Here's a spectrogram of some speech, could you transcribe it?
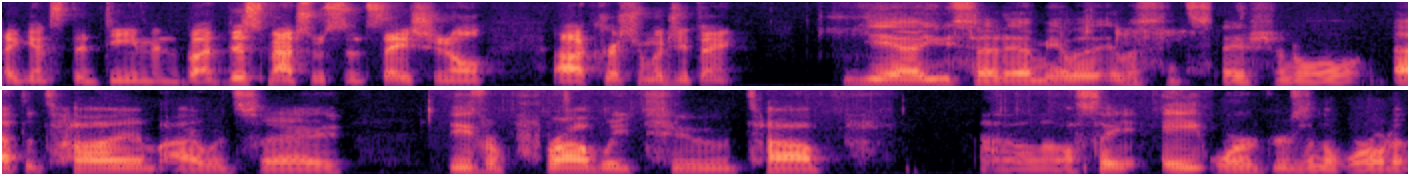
against the demon. But this match was sensational. Uh, Christian, what'd you think? Yeah, you said it. I mean, it was, it was sensational. At the time, I would say these were probably two top, I don't know, I'll say eight workers in the world at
